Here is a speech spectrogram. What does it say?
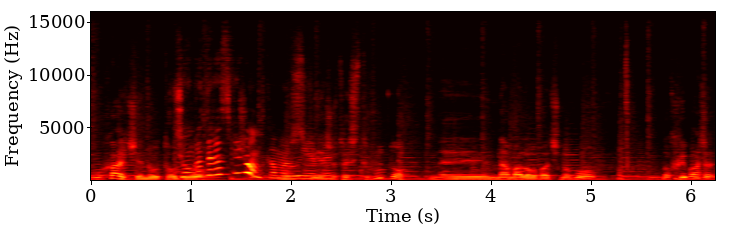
Słuchajcie, no to Ciągle no, teraz zwierzątka no malujemy. zwierzę to jest trudno e, namalować, no bo no chyba, że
